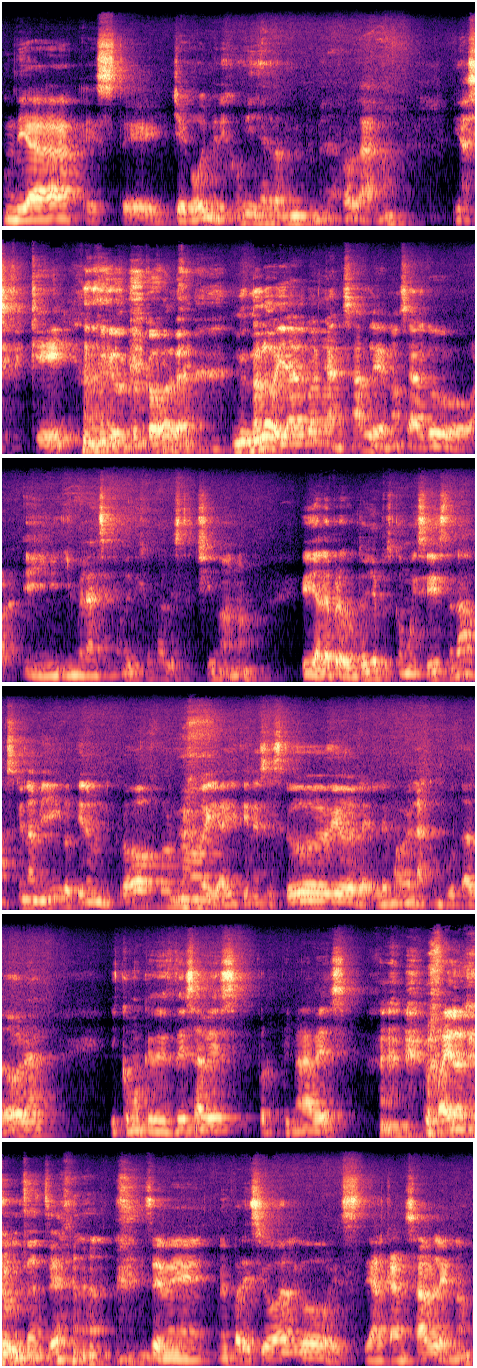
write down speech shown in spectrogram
un día este, llegó y me dijo, oye, ya grabé mi primera rola, ¿no? Y yo así de, ¿qué? ¿Cómo? no lo veía algo alcanzable, ¿no? O sea, algo, y, y me la enseñó y dije, vale, está chido, ¿no? Y ya le pregunto, oye, pues ¿cómo hiciste? No, pues que un amigo tiene un micrófono y ahí tiene su estudio, le, le mueven la computadora. Y como que desde esa vez, por primera vez, vaya la redundancia, se me, me, pareció algo este, alcanzable, ¿no?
